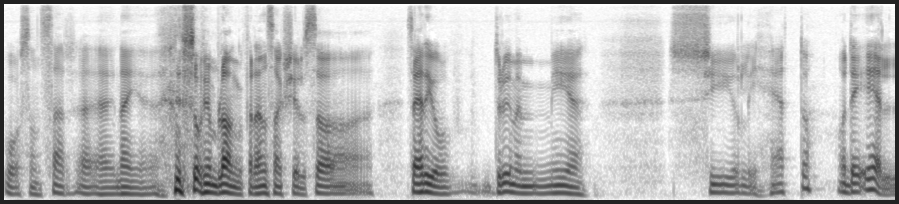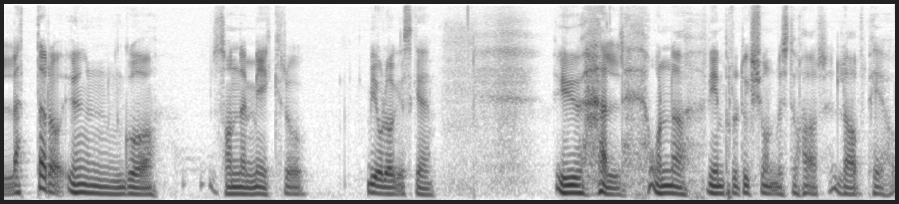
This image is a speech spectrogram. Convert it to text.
og Sancerre, eh, nei, eh, Sauvignon Blanc for den saks skyld, så, så er det jo druer med mye syrlighet. Da. Og det er lettere å unngå sånne mikrobiologiske uhell under vinproduksjon hvis du har lav pH.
